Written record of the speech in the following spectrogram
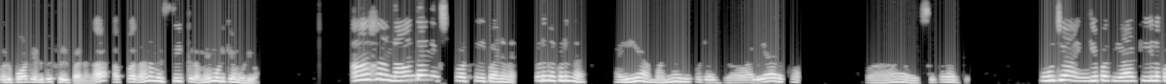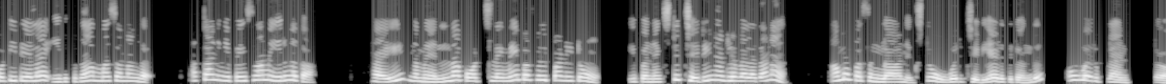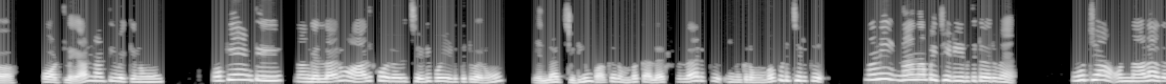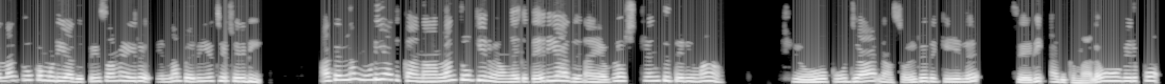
ஒரு பாட் எடுத்து ஃபில் பண்ணுங்க. அப்போ தான் நம்ம சீக்கிரமே முடிக்க முடியும். ஆஹா நான் தான் நெக்ஸ்ட் பாட் ஃபில் பண்ணுவேன். கொடுங்க கொடுங்க. ஐயா மண்ணள்ளி போட்டு ஜாலியாக இருக்கும். வா சூப்பராக இருக்கு. பூஜா இங்கே பார்த்தியா கீழே கொட்டிட்டேல? இதுக்கு தான் அம்மா சொன்னாங்க. அக்கா நீங்கள் பேசாமல் இருங்கக்கா. ஹை நம்ம எல்லா பாட்ஸ்லையுமே இப்போ ஃபில் பண்ணிட்டோம். இப்போ நெக்ஸ்ட்டு செடி நடுற வேலை தானே? ஆமாம் பசங்களா நெக்ஸ்ட்டு ஒவ்வொரு செடியாக எடுத்துகிட்டு வந்து ஒவ்வொரு பிளான்ட் பாட்லையா நட்டி வைக்கணும். ஓகே ஆண்டி நாங்கள் எல்லாரும் ஆளுக்கு ஒரு செடி போய் எடுத்துகிட்டு வரோம். எல்லா செடியும் பார்க்க ரொம்ப கலர்ஃபுல்லாக இருக்குது எனக்கு ரொம்ப பிடிச்சிருக்கு. மம்மி நான் தான் போய் செடி எடுத்துகிட்டு வருவேன். பூஜா உன்னால் அதெல்லாம் தூக்க முடியாது. பேசாமல் இரு. எல்லாம் பெரிய செ- செடி. அதெல்லாம் முடியாதுக்கா. நான்லாம் தூக்கிடுவேன் உங்களுக்கு தெரியாது. நான் எவ்வளோ ஸ்ட்ரென்த்து தெரியுமா? ஷோ பூஜா நான் சொல்கிறத கேளு. சரி அதுக்கு மேலே உன் விருப்பம்.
